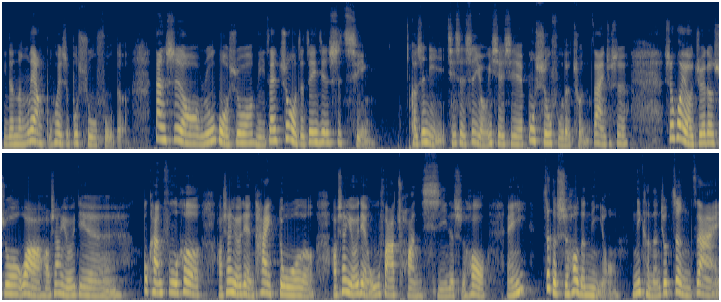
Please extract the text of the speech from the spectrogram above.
你的能量不会是不舒服的。但是哦，如果说你在做着这一件事情，可是你其实是有一些些不舒服的存在，就是是会有觉得说，哇，好像有一点。不堪负荷，好像有点太多了，好像有一点无法喘息的时候，诶，这个时候的你哦，你可能就正在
